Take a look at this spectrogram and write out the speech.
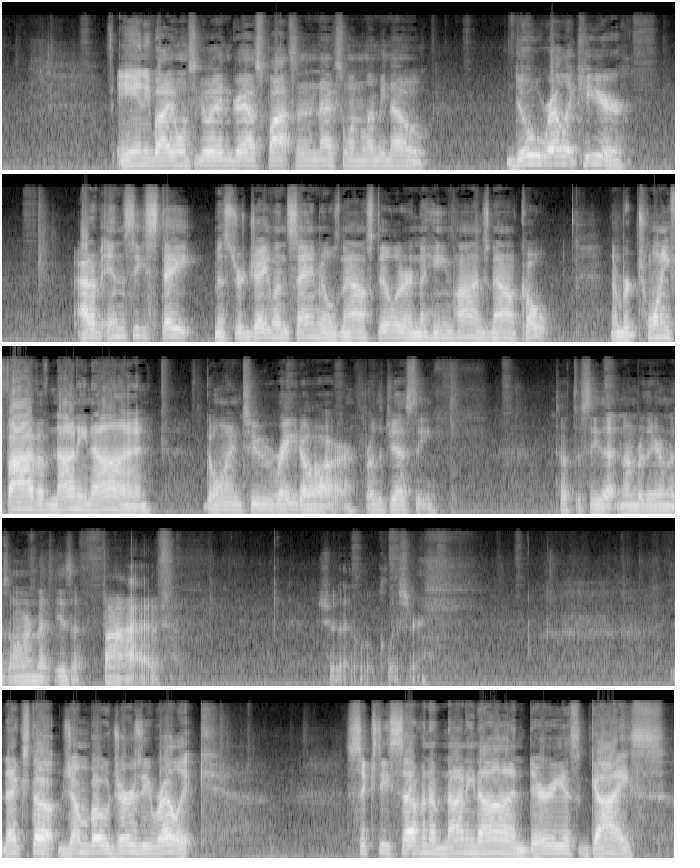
If anybody wants to go ahead and grab spots in the next one, let me know. Dual relic here. Out of NC State, Mr. Jaylen Samuels, now a Steeler, and Nyheim Hines, now a Colt. Number 25 of 99, going to Radar. Brother Jesse. Tough to see that number there on his arm. That is a 5. Show that a little closer. Next up, Jumbo Jersey Relic. 67 of 99, Derrius Guice.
